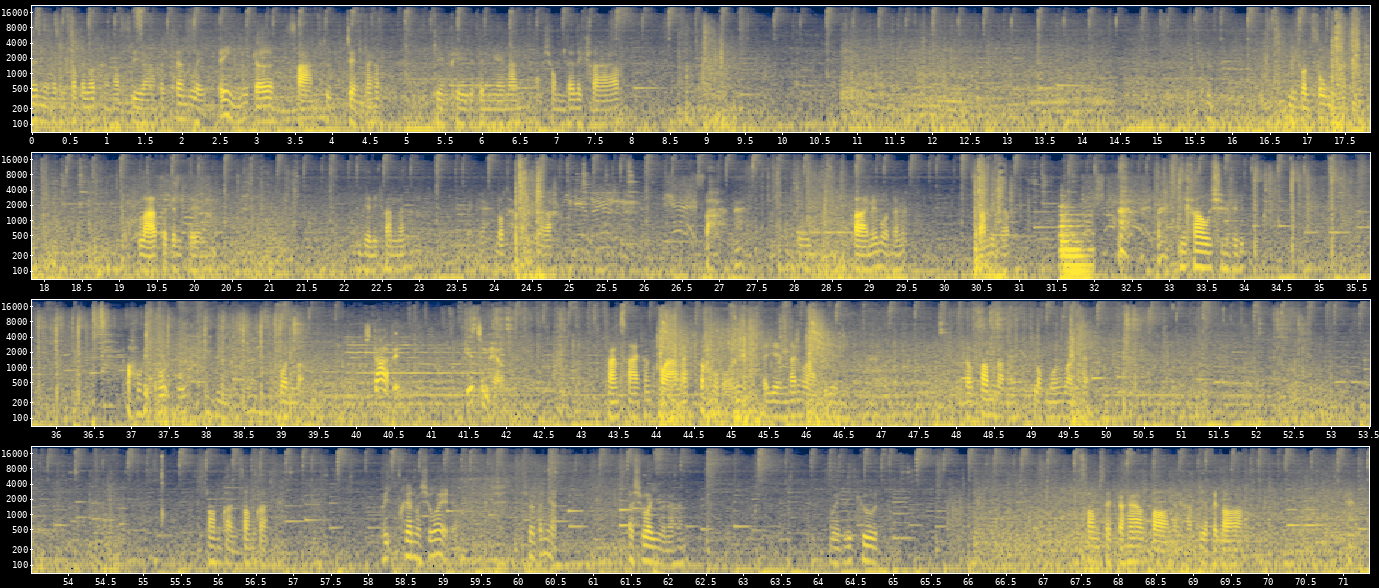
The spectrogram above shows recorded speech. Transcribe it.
เราจะมาเล่นในวันนี้ก็เป็นรถถังรัสเซียแบตเทิลเลตติ้งไม่เกิน 3.7 นะครับ เกมเพย์จะเป็นยังไงนั้นรับชมได้เลยครับมีคนซุ่มนะลาดไปเต็มเต็มๆเห็นอีกคันนะรถถังจะอะโอ้ยตายไม่หมดนะ นี่เข้าเฉยโอ้ยโอ้ยโอ้ยอื้อหือบนแบบ Stop it. Get some help. ทางซ้ายทางขวานะโอ้โหใจะเย็นด้านขวาใจะเย็นเราซ่อมก่อนไหมหลบมุนก่อนครับ ซ่อมก่อนซ่อมก่อนเฮ้ยเพื่อนมาช่วย ช่วยปะเนี่ยก็ช่วยอยู่นะครับ very good ซ่อมเสร็จก็ห้าวต่อนะครับอย่าไปรอ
